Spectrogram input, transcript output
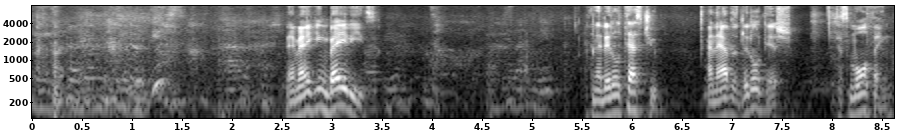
They're making babies. In a little test tube. And they have this little dish. It's a small thing.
